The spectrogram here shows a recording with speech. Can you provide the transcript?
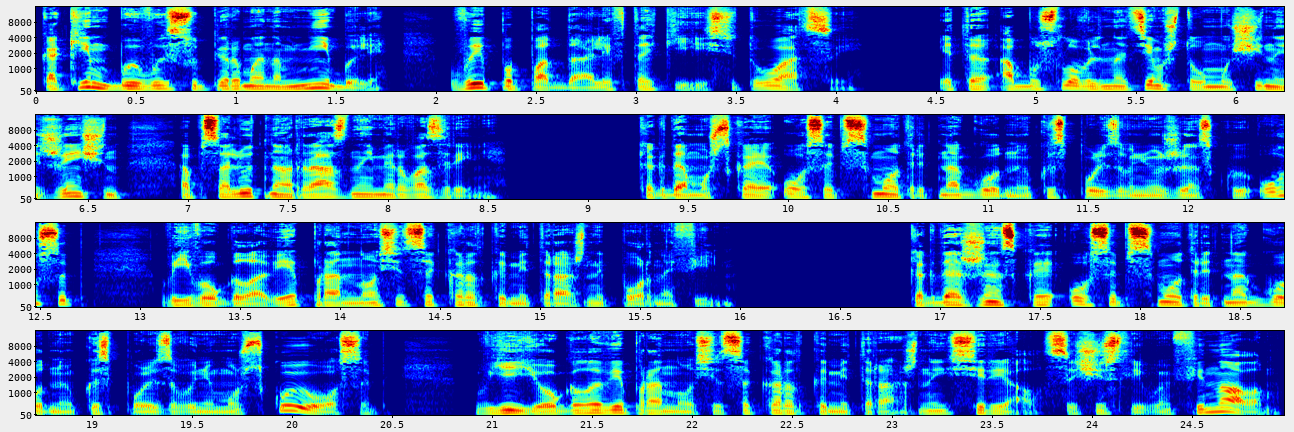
Каким бы вы суперменом ни были, вы попадали в такие ситуации. Это обусловлено тем, что у мужчин и женщин абсолютно разные мировоззрения. Когда мужская особь смотрит на годную к использованию женскую особь, в его голове проносится короткометражный порнофильм. Когда женская особь смотрит на годную к использованию мужскую особь, в ее голове проносится короткометражный сериал со счастливым финалом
